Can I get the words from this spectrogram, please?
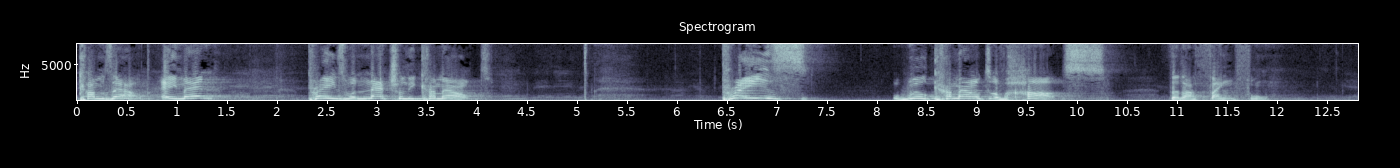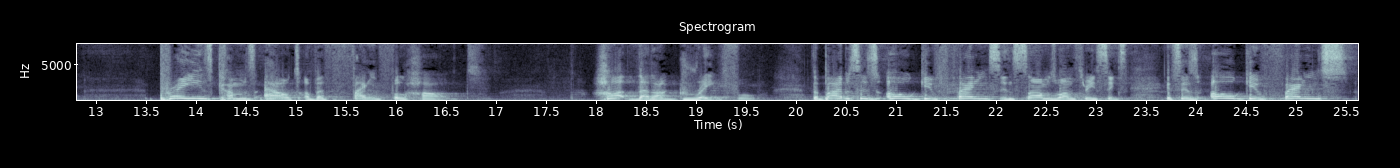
comes out. Amen? Praise will naturally come out. Praise will come out of hearts that are thankful. Praise comes out of a thankful heart, heart that are grateful. The Bible says, Oh, give thanks in Psalms 136. It says, Oh, give thanks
